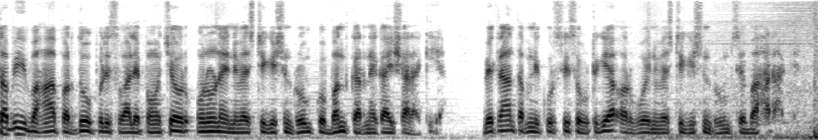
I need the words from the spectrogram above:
तभी वहाँ पर दो पुलिस वाले पहुँचे और उन्होंने इन्वेस्टिगेशन रूम को बंद करने का इशारा किया। विक्रांत अपनी कुर्सी से उठ गया और वो इन्वेस्टिगेशन रूम से बाहर आ गया।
